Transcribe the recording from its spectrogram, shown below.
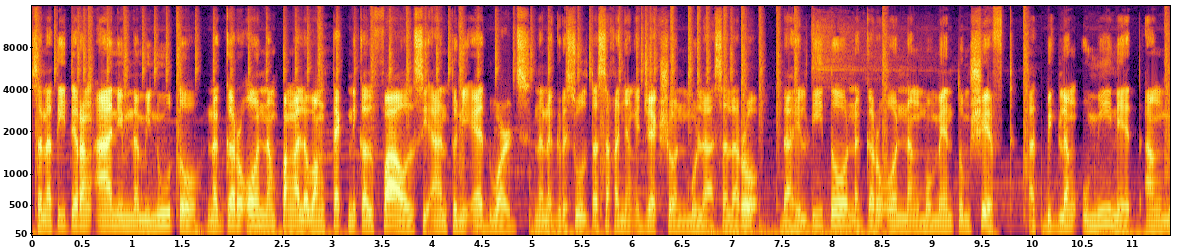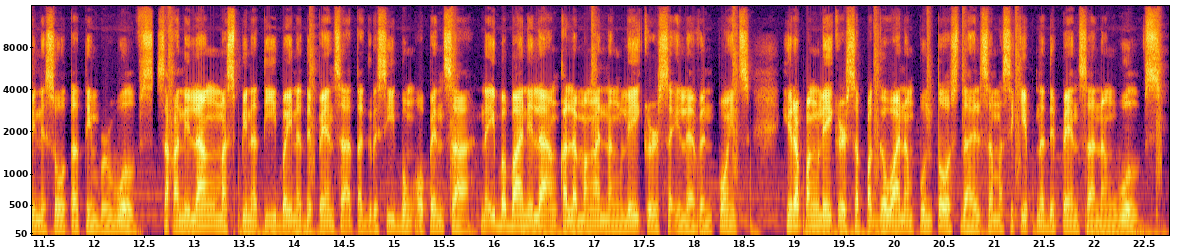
Sa natitirang anim na minuto, nagkaroon ng pangalawang technical foul si Anthony Edwards na nagresulta sa kanyang ejection mula sa laro. Dahil dito, nagkaroon ng momentum shift at biglang uminit ang Minnesota Timberwolves. Sa kanilang mas pinatibay na depensa at agresibong opensa na ibaba nila ang kalamangan ng Lakers sa 11 points. Hirap ang Lakers sa paggawa ng puntos dahil sa masikip na depensa ng Wolves.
